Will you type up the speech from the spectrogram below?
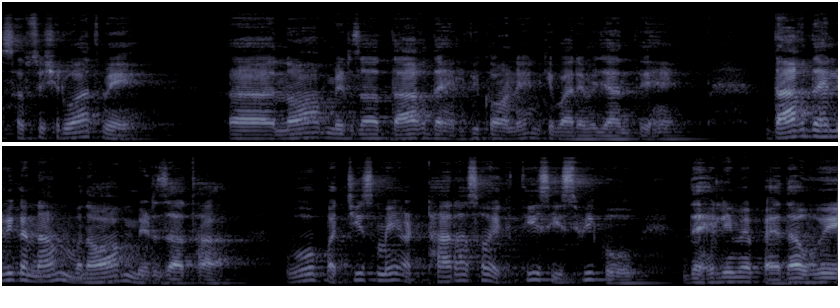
सबसे शुरुआत में नवाब मिर्ज़ा दाग दहलवी कौन है? इनके बारे में जानते हैं। दाग दहलवी का नाम नवाब मिर्ज़ा था। वो 25 मई 1831 ईस्वी को दहली में पैदा हुए।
